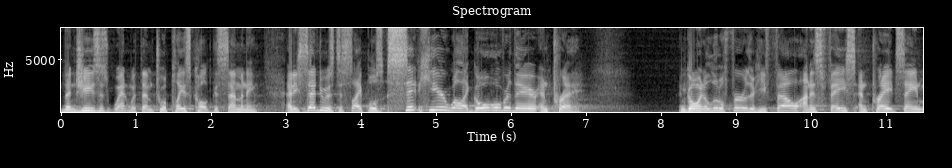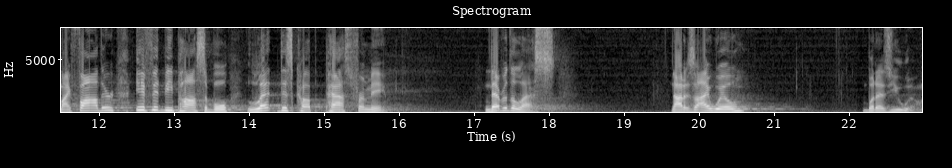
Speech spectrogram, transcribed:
Then Jesus went with them to a place called Gethsemane, and he said to his disciples, Sit here while I go over there and pray. And going a little further, he fell on his face and prayed, saying, My Father, if it be possible, let this cup pass from me. Nevertheless, not as I will, but as you will.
